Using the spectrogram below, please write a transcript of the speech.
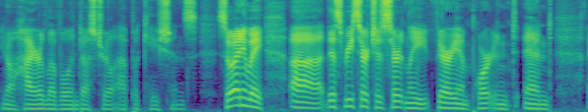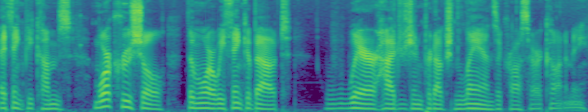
you know higher level industrial applications. So anyway, uh, this research is certainly very important, and I think becomes more crucial the more we think about where hydrogen production lands across our economy.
